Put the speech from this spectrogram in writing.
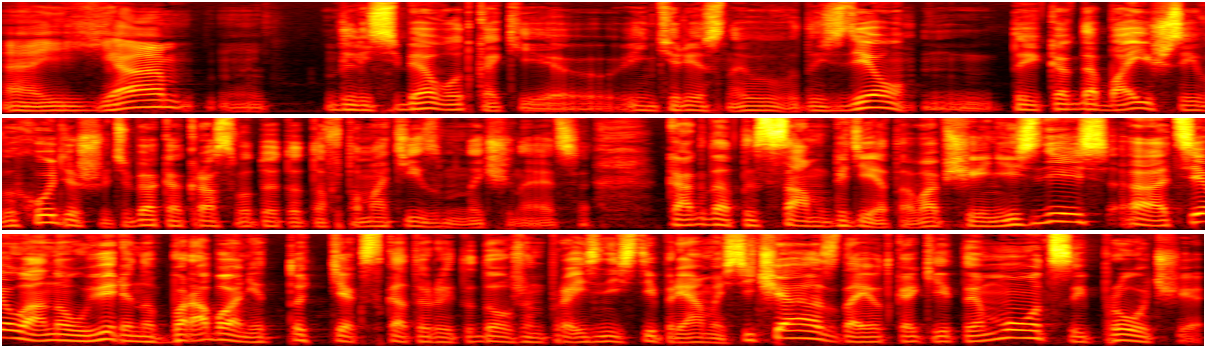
Э, Я для себя вот какие интересные выводы сделал. Ты когда боишься и выходишь, у тебя как раз вот этот автоматизм начинается. Когда ты сам где-то, вообще не здесь, а тело, оно уверенно барабанит тот текст, который ты должен произнести прямо сейчас, дает какие-то эмоции и прочее.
